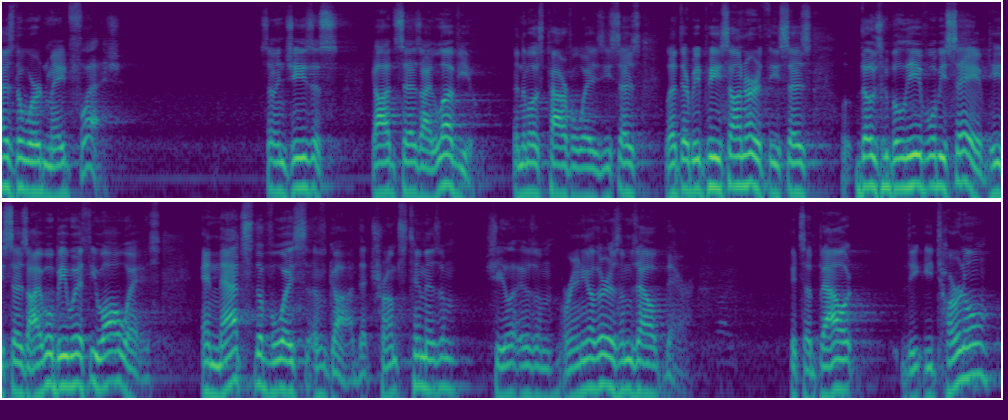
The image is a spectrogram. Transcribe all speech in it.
as the Word made flesh. So in Jesus, God says, I love you in the most powerful ways. He says, Let there be peace on earth. He says, Those who believe will be saved. He says, I will be with you always. And that's the voice of God that trumps Timism, Sheilaism, or any other isms out there. It's about the eternal,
